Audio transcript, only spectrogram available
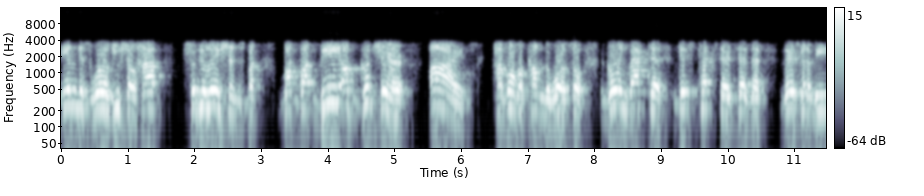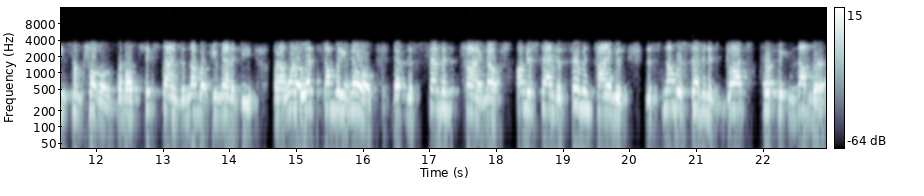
in this world you shall have tribulations, but but but be of good cheer. I have overcome the world. So going back to this text there, it says that there's going to be some troubles, about six times the number of humanity. But I want to let somebody know that the seventh time, now understand the seventh time is, this number seven is God's perfect number.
